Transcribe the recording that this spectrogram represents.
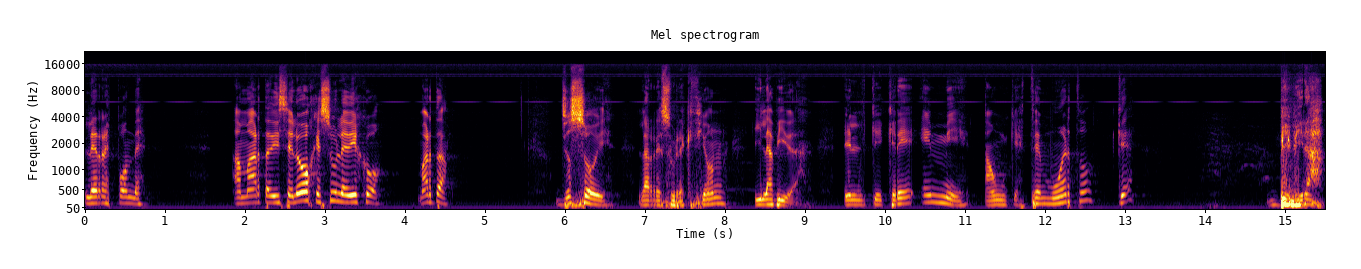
le responde. A Marta dice, luego Jesús le dijo, Marta, yo soy la resurrección y la vida. El que cree en mí, aunque esté muerto, ¿qué? Vivirá.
